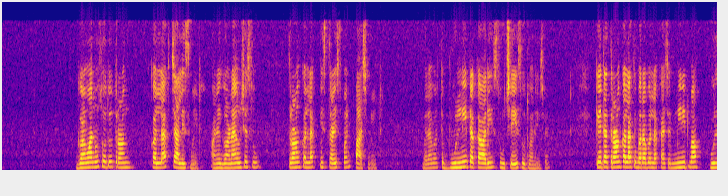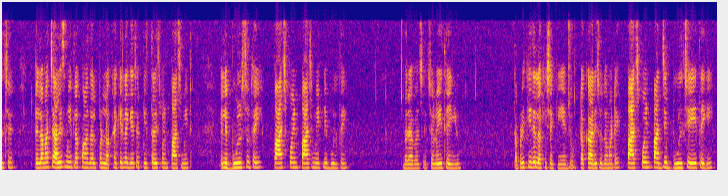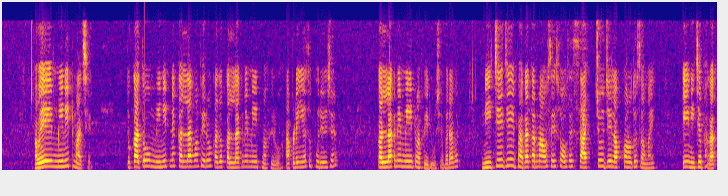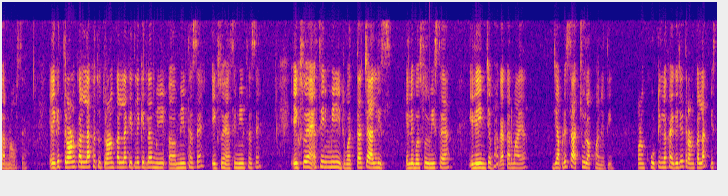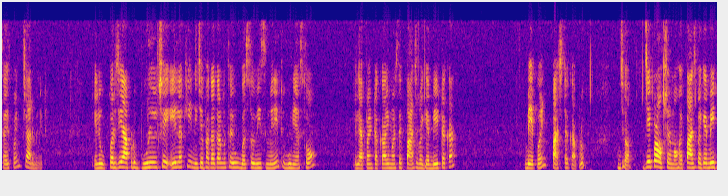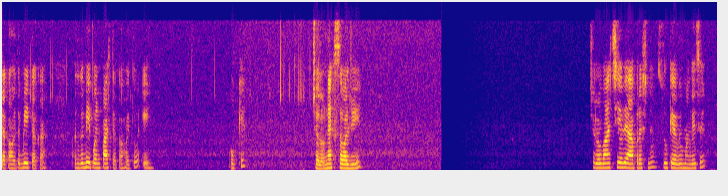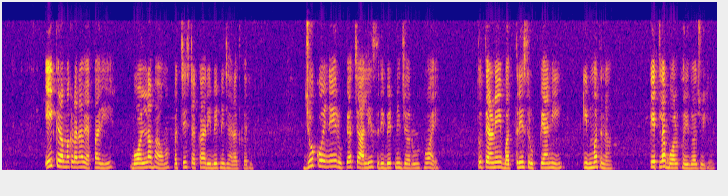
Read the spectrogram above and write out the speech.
ગણવાનું શું હતું ત્રણ કલાક ચાલીસ મિનિટ. અને ગણાયું છે શું? ત્રણ કલાક પિસ્તાળીસ પોઈન્ટ પાંચ મિનિટ. બરાબર? તો ભૂલની ટકાવારી શું છે એ શોધવાની છે. કેટલા ત્રણ કલાક તો બરાબર લખાય છે. મિનિટમાં ભૂલ છે. પહેલામાં ચાલીસ મિનિટ લખવાના હતા, પણ લખાય કેટલા ગયા છે? પિસ્તાળીસ પોઈન્ટ પાંચ મિનિટ. એટલે ભૂલ શું થઈ? પાંચ પોઈન્ટ પાંચ મિનિટની ભૂલ થઈ. બરાબર છે. ચલો, એ થઈ ગયું. આપણે કેવી રીતે લખી શકીએ જો? ટકાવારી શોધવા માટે પાંચ પોઈન્ટ પાંચ જે ભૂલ છે એ થઈ ગઈ. હવે મિનિટમાં છે. તો કાં તો મિનિટને કલાકમાં ફેરવો, કાં તો કલાકને મિનિટમાં ફેરવો. આપણે અહીંયા શું પૂર્યું છે? કલાકને મિનિટમાં ફેરવ્યું છે, બરાબર? નીચે જે ભાગાકારમાં આવશે, શું આવશે? સાચો જે લખવાનો હતો સમય, એ નીચે ભાગાકારમાં આવશે. એટલે કે ત્રણ કલાક હતું, ત્રણ કલાક એટલે કેટલા મિનિટ થશે? એકસો એંસી મિનિટ થશે. એકસો એંસી મિનિટ વત્તા ચાલીસ એટલે બસો વીસ થયા. એટલે એ નીચે ભાગાકારમાં આવ્યા. જે આપણે સાચું લખવાની હતી. પણ ખોટી લખાઈ ગઈ છે ત્રણ કલાક પિસ્તાલીસ પોઈન્ટ ચાર મિનિટ. એટલે ઉપર જે આપણું ભૂલ છે એ લખી નીચે ભાગાકારમાં થયું બસો વીસ મિનિટ ગુણ્યા સો. એટલે આપણને ટકાવારી મળશે પાંચ વાગ્યા બે ટકા. બે પોઈન્ટ પાંચ ટકા આપણો જવાબ. જે પણ ઓપ્શનમાં હોય, પાંચ વાગ્યા બે ટકા હોય તો બે ટકા. અથવા તો બે પોઈન્ટ પાંચ ટકા હોય તો એ. ઓકે? ચલો નેક્સ્ટ સવાલ જોઈએ. ચલો વાંચીએ હવે આ પ્રશ્ન. શું કહેવા માંગે છે? એક રમકડાના વેપારીએ બોલના ભાવમાં પચીસ ટકા રિબેટની જાહેરાત કરી. જો કોઈને રૂપિયા ચાલીસ રિબેટની જરૂર હોય, તો તેણે બત્રીસ રૂપિયાની કિંમતના કેટલા બોલ ખરીદવા જોઈએ?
